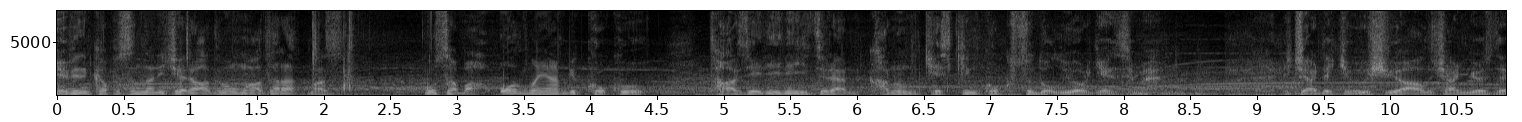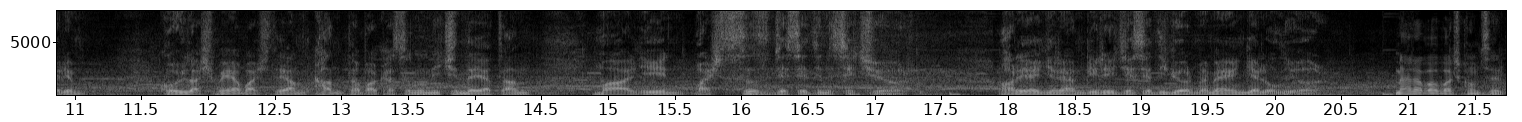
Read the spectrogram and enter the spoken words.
Evin kapısından içeri adımımı atar atmaz bu sabah olmayan bir koku, tazeliğini yitiren kanın keskin kokusu doluyor genzime. İçerideki ışığa alışan gözlerim, koyulaşmaya başlayan kan tabakasının içinde yatan Mali'nin başsız cesedini seçiyor. Araya giren biri cesedi görmeme engel oluyor. Merhaba başkomiserim.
